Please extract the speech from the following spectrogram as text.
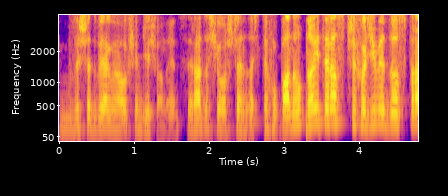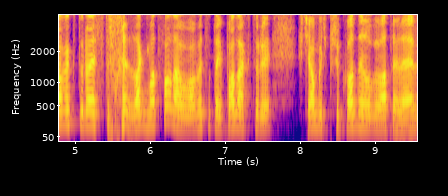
wyszedłby jakby miał 80, więc radzę się oszczędzać temu panu. No i teraz przechodzimy do sprawy, która jest trochę zagmatwana, bo mamy tutaj pana, który chciał być przykładnym obywatelem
